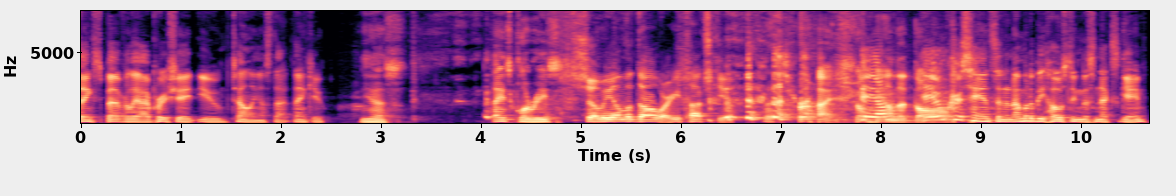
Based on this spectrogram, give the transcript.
thanks Beverly. I appreciate you telling us that. Thank you. Yes. Thanks, Clarice. Show me on the doll where he touched you. That's right. Show Hey, me I'm, on the dog. hey, I'm Chris Hansen, and I'm gonna be hosting this next game.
